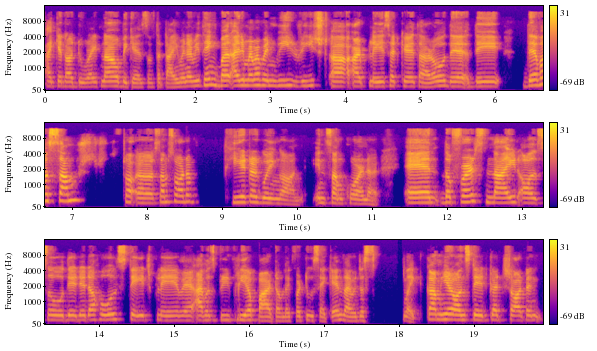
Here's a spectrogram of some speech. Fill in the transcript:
I cannot do right now because of the time and everything. But I remember when we reached uh, our place at Querétaro, there they there was some uh, some sort of theater going on in some corner. And the first night also they did a whole stage play where i was briefly a part of like for two seconds. I would just like come here on stage get shot and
